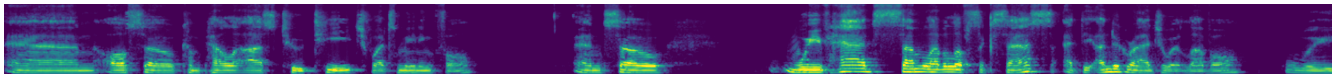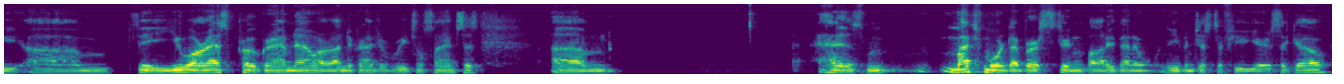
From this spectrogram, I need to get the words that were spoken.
and also compel us to teach what's meaningful. And so We've had some level of success at the undergraduate level. We, um, the URS program now, our undergraduate regional sciences, um, has much more diverse student body than it, even just a few years ago.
